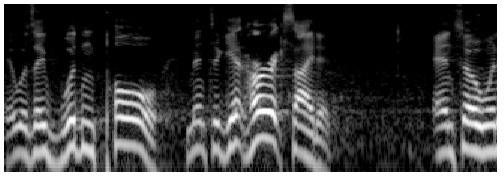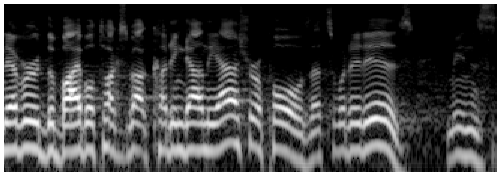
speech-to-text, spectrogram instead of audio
It was a wooden pole meant to get her excited. And so whenever the Bible talks about cutting down the Asherah poles, that's what it is. It means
